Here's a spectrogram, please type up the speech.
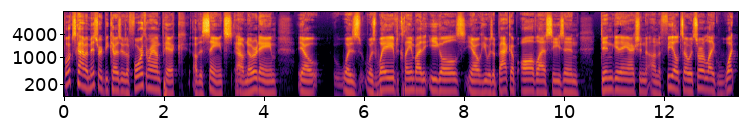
Book's kind of a mystery because he was a fourth round pick of the Saints of Notre Dame. You know, was was waived, claimed by the Eagles. You know, he was a backup all of last season. Didn't get any action on the field, so it's sort of like what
